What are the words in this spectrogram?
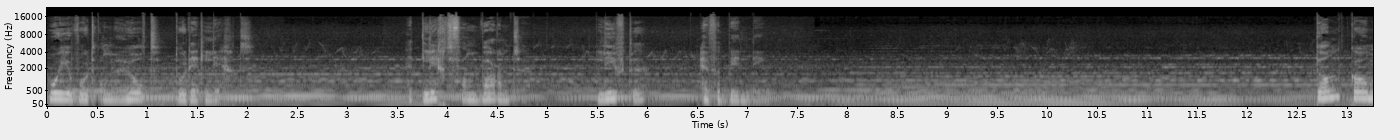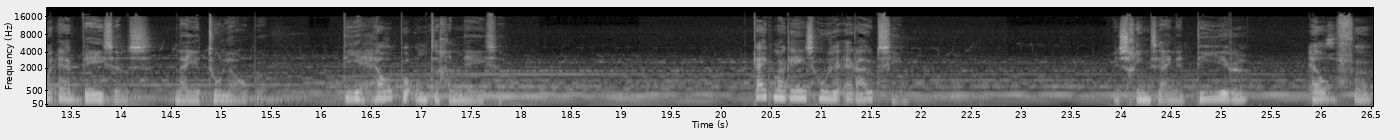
hoe je wordt omhuld door dit licht. Het licht van warmte, liefde en verbinding. Dan komen er wezens naar je toe lopen, die je helpen om te genezen. Kijk maar eens hoe ze eruit zien. Misschien zijn het dieren, elfen,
